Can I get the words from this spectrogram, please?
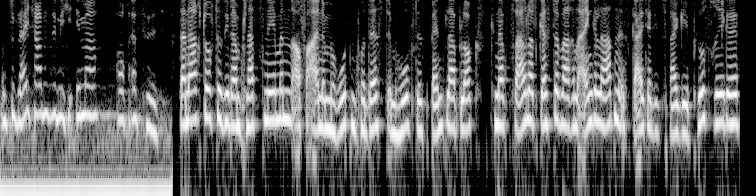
Und zugleich haben sie mich immer auch erfüllt. Danach durfte sie dann Platz nehmen auf einem roten Podest im Hof des Bendler-Blocks. Knapp 200 Gäste waren eingeladen. Es galt ja die 2G-Plus-Regel,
